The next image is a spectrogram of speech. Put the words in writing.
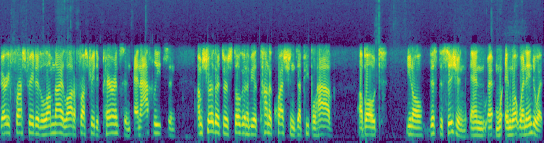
very frustrated alumni, a lot of frustrated parents and, and athletes, and I'm sure that there's still going to be a ton of questions that people have about, you know, this decision and and what went into it.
